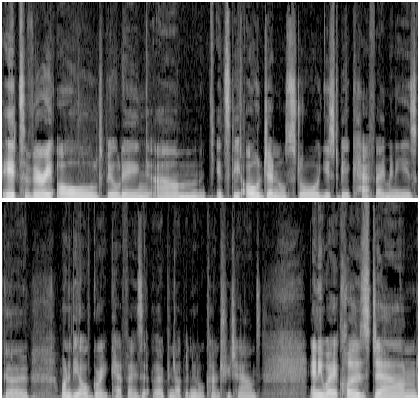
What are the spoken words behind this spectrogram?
It's a very old building. Um, it's the old general store. Used to be a cafe many years ago. One of the old Greek cafes that opened up in little country towns. Anyway, it closed down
